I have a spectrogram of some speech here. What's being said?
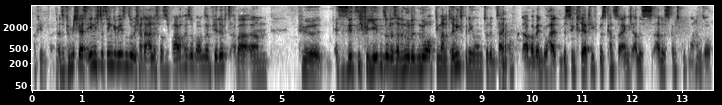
auf jeden Fall. Also für mich wäre es eh nicht das Ding gewesen, so ich hatte alles, was ich brauche, so bei unseren vier Lifts, aber ähm, für, es ist jetzt nicht für jeden so, dass er nur, nur optimale Trainingsbedingungen zu dem Zeitpunkt hat. Aber wenn du halt ein bisschen kreativ bist, kannst du eigentlich alles, alles ganz gut machen. So.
